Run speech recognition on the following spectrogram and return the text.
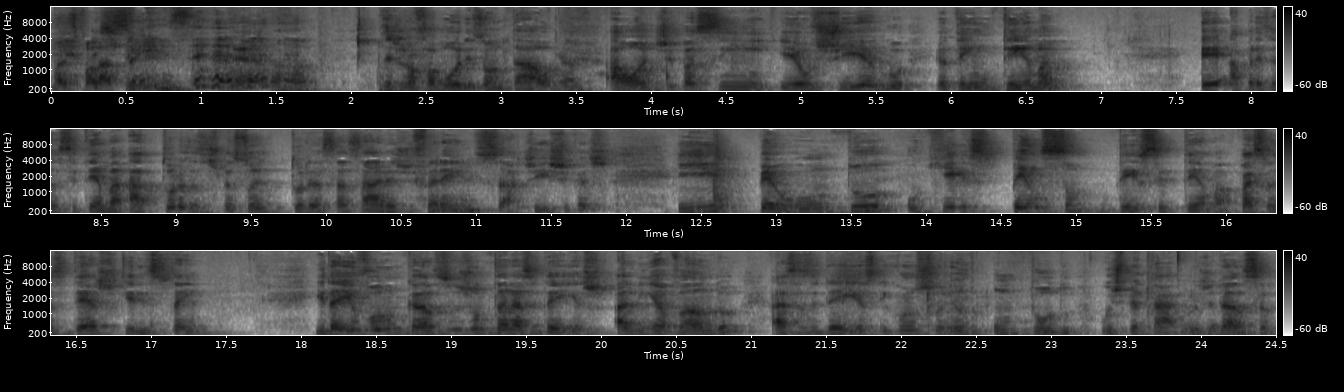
Mas falar assim, né? Seja de uma forma horizontal, aonde, tipo assim, eu chego, eu tenho um tema, e apresento esse tema a todas essas pessoas, todas essas áreas diferentes, artísticas, e pergunto o que eles pensam desse tema, quais são as ideias que eles têm. E daí eu vou, num caso, juntando as ideias, alinhavando essas ideias e construindo um tudo, o espetáculo de dança.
